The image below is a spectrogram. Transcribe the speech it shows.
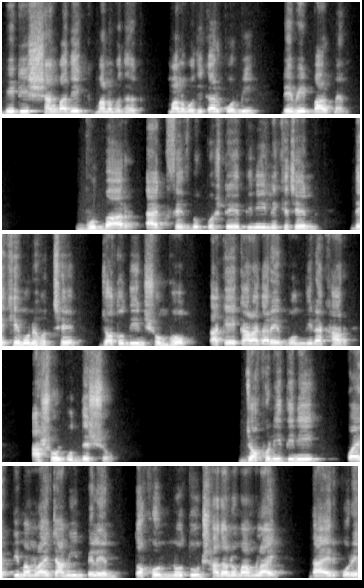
ব্রিটিশ সাংবাদিক মানবাধিকার মানবাধিকার কর্মী ডেভিড বার্গম্যান বুধবার এক ফেসবুক পোস্টে তিনি লিখেছেন, দেখে মনে হচ্ছে যতদিন সম্ভব তাকে কারাগারে বন্দি রাখার আসল উদ্দেশ্য। যখনই তিনি কয়েকটি মামলায় জামিন পেলেন, তখন নতুন সাজানো মামলায় দায়ের করে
